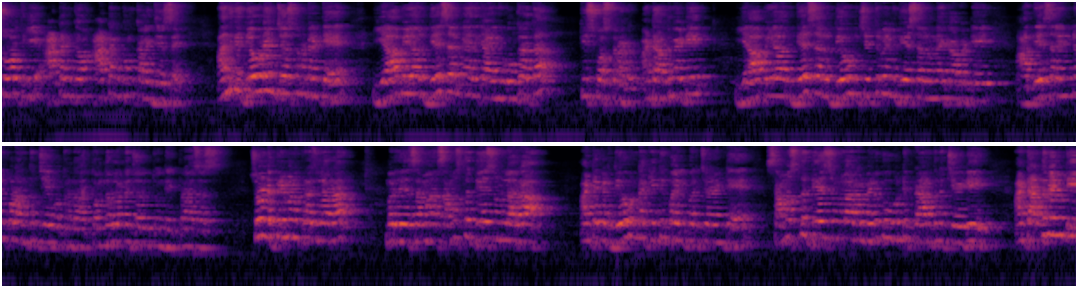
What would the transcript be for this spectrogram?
సువార్తకి ఆటంకం ఆటంకం కలెక్ట్ చేశాయి. అందుకే దేవుడు ఏం చేస్తున్నాడంటే యాభై ఆరు దేశాల మీదకి ఆయన ఉగ్రత తీసుకొస్తున్నాడు. అంటే అర్థమేంటి యాభై ఆరు దేశాలు దేవుని శత్రువైన దేశాలు ఉన్నాయి కాబట్టి ఆ దేశాలన్నీ కూడా అంతం చేయబోతున్నాడు. అది తొందరలోనే జరుగుతుంది ప్రాసెస్. చూడండి ప్రియమైన ప్రజలారా మరి సమ సమస్త దేశంలారా అంటే ఇక్కడ దేవుడు నాకు ఎందుకు బయలుపరిచాడంటే సమస్త దేశంలారా మెలుగు ఉండి ప్రార్థన చేయడి. అంటే అర్థం ఏమిటి?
